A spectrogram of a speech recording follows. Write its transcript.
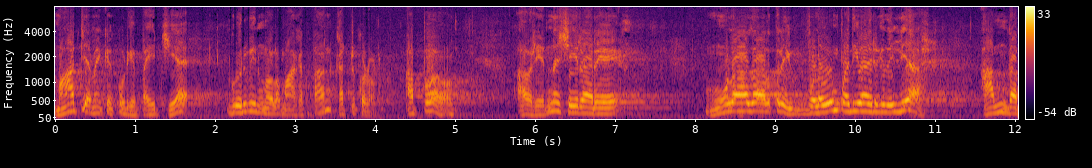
மாற்றி அமைக்கக்கூடிய பயிற்சியை குருவின் மூலமாகத்தான் கற்றுக்கொள்ளணும். அப்போது அவர் என்ன செய்கிறாரு மூலாதாரத்தில் இவ்வளவும் பதிவாக இருக்குது இல்லையா? அந்த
